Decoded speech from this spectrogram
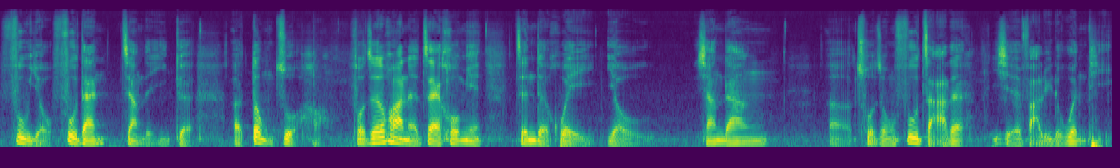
负有负担这样的一个呃动作哈，否则的话呢，在后面真的会有相当呃错综复杂的一些法律的问题。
